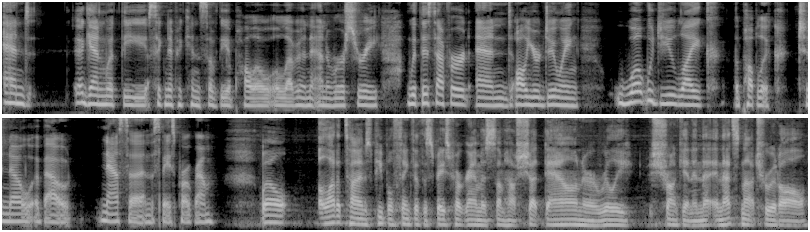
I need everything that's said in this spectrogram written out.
And again with the significance of the Apollo 11 anniversary. With this effort and all you're doing, what would you like the public to know about NASA and the space program? Well, a lot of times people think that the space program is somehow shut down or really shrunken, and, that, and that's not true at all.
